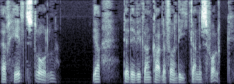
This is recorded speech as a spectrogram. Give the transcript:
er helt strålende. Ja, det er det vi kan kalle for likandes folk.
